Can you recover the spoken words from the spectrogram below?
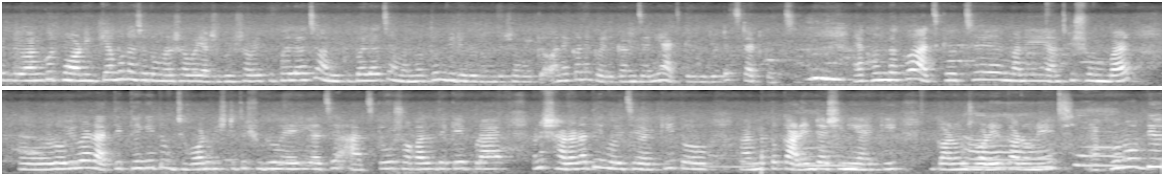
এভরিওয়ান গুড মর্নিং কেমন আছো তোমরা সবাই? আশা করি সবাই খুব ভালো আছো, আমি খুব ভালো আছি। আমার নতুন ভিডিওতে তোমাদের সবাইকে অনেক অনেক ওয়েলকাম জানিয়ে আজকের ভিডিওটা স্টার্ট করছি। এখন দেখো, আজকে হচ্ছে মানে আজকে সোমবার রবিবার রাত্রির থেকেই তো ঝড় বৃষ্টি তো শুরু হয়েই গেছে আজকেও সকাল থেকে প্রায় মানে সারা রাতই হয়েছে আর কি। তো আমি তো কারেন্ট আসিনি আর কি কারণ ঝড়ের কারণে এখনও অবধিও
